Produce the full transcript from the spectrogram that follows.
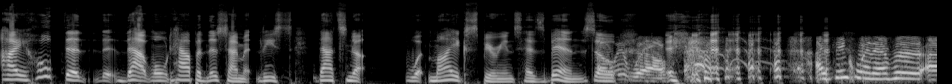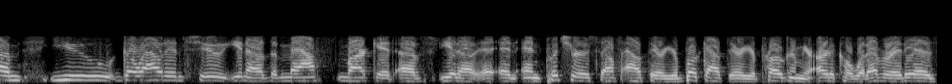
I hope that th- that won't happen this time. At least that's not what my experience has been. So oh, it will. I think whenever um, you go out into you know the mass market of you know and and put yourself out there, your book out there, your program, your article, whatever it is,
